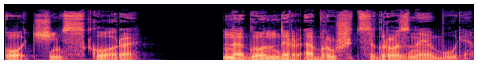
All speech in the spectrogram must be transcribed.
очень скоро, на Гондор обрушится грозная буря.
